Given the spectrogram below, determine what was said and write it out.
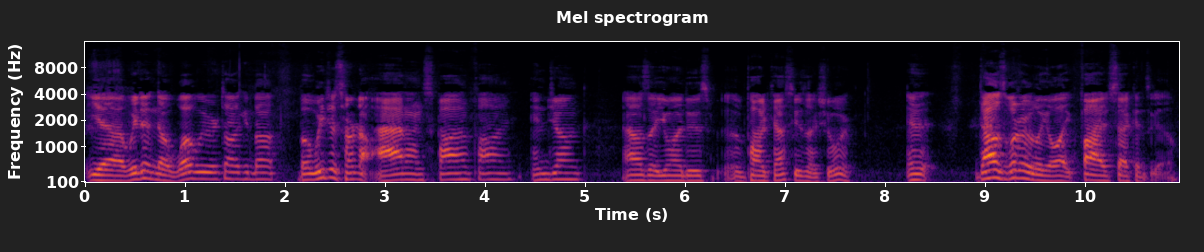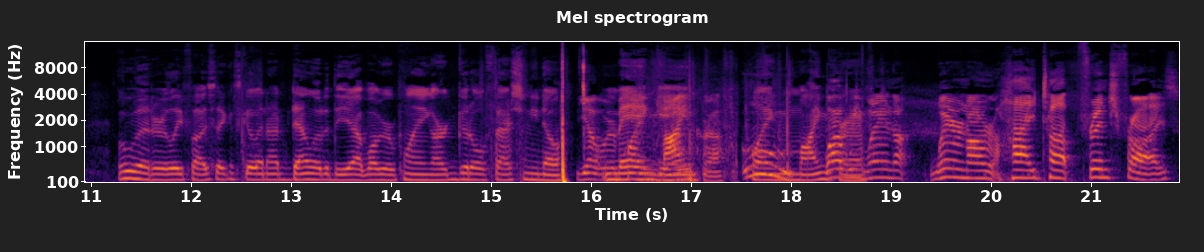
Yeah, we didn't know what we were talking about, but we just heard an ad on Spotify and junk. And I was like, "You want to do this uh, podcast?" He was like, "Sure." And that was literally like five seconds ago. Literally five seconds ago, and I downloaded the app while we were playing our good old fashioned, you know, Yeah, we were Main playing game. Minecraft. Playing Ooh, While we Minecraft. wearing, wearing our high top French fries.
